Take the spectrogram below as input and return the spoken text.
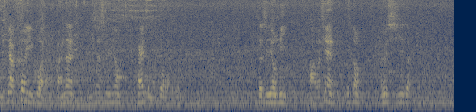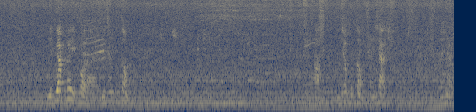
你不要刻意过来，反正你就是用该怎么过来就。这是用力，好，我现在不动，我用吸的。你不要刻意过来，你就不动。啊，你就不动，沉下去，沉下去，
